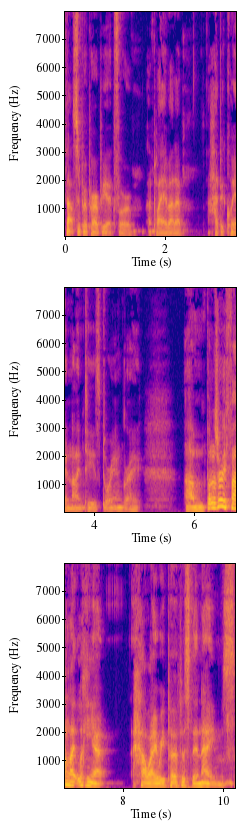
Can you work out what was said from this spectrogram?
felt super appropriate for a play about a hyper queer 90s Dorian Gray. Um, but it was really fun, like looking at how I repurposed their names,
